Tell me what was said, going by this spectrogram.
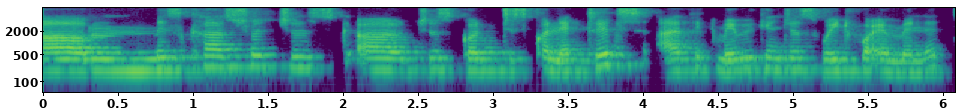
Um, Ms. Castro just uh, just got disconnected. I think maybe we can just wait for a minute.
